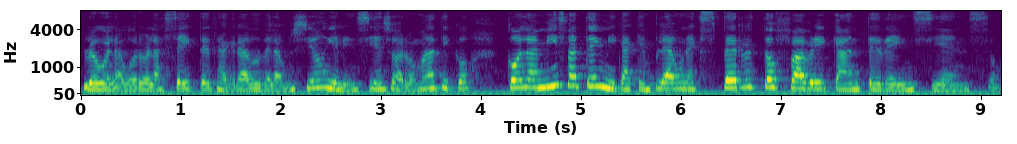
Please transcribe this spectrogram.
Luego elaboró el aceite sagrado de la unción y el incienso aromático con la misma técnica que emplea un experto fabricante de incienso.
